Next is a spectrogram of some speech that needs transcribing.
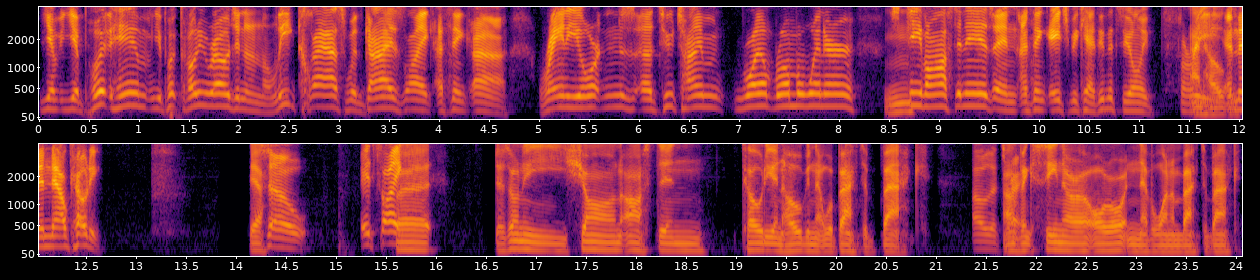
You you put him. You put Cody Rhodes in an elite class with guys like I think uh Randy Orton's a two time Royal Rumble winner. Mm. Steve Austin is, and I think HBK. I think that's the only three. And then now Cody. Yeah. So it's like but there's only Shawn, Austin, Cody, and Hogan that were back to back. oh, that's I don't think Cena or, or Orton never won them back to back.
